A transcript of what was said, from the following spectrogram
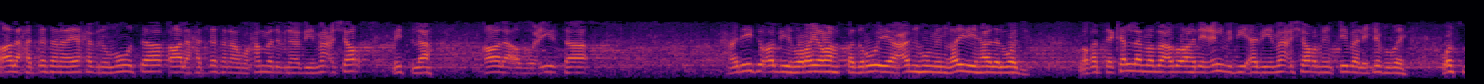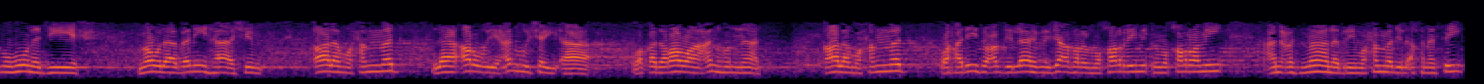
قال حدثنا يحيى بن موسى قال حدثنا محمد بن أبي معشر مثله. قال أبو عيسى حديث أبي هريرة قد روي عنه من غير هذا الوجه. وقد تكلم بعض أهل العلم في أبي معشر من قبل حفظه واسمه نجيح مولى بني هاشم. قال محمد لا أروي عنه شيئا وقد روى عنه الناس. قال محمد وحديث عبد الله بن جعفر المخرم المخرمي عن عثمان بن محمد الأخنسي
